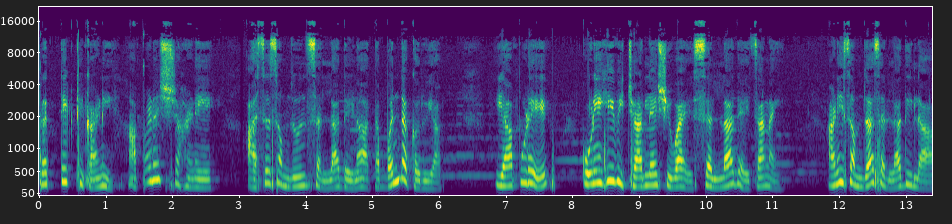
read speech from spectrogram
प्रत्येक ठिकाणी आपणच शहाणे असं समजून सल्ला देणं आता बंद करूया. यापुढे कोणीही विचारल्याशिवाय सल्ला द्यायचा नाही. आणि समजा सल्ला दिला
